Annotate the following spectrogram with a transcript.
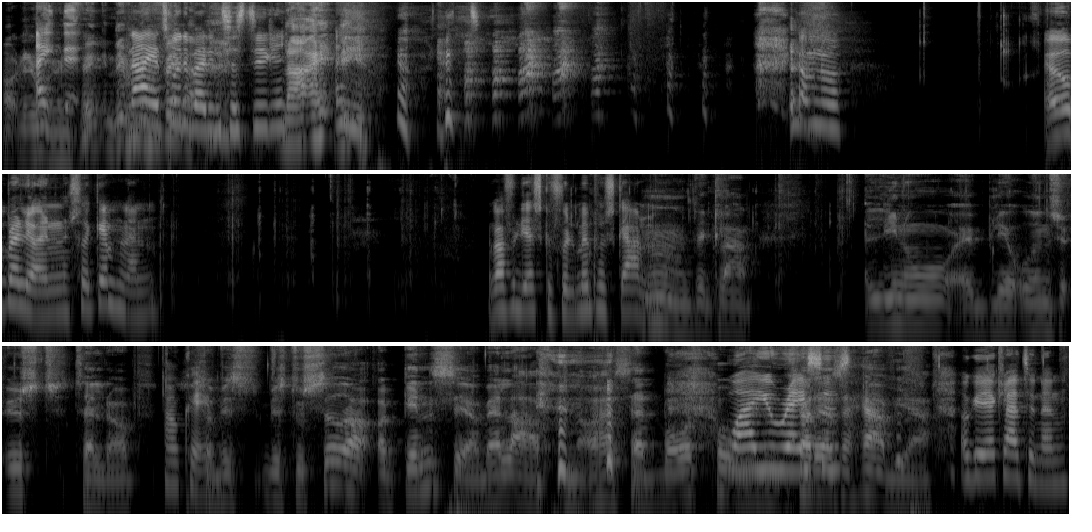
Oh, det Ej, var min det- finger. Det var nej, jeg troede, det var din testikel. Nej, det, Kom nu. Jeg åbner lige øjnene, så gem hinanden. Det er bare fordi, jeg skal følge med på skærmen. Mm, det er klart. Lige nu øh, bliver Odense Øst talt op. Okay. Så hvis, hvis du sidder og genser valgaften og har sat vores på, Why are you så er det racist? altså her, vi er. Okay, jeg er klar til den anden.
